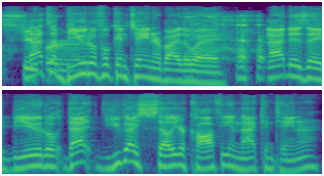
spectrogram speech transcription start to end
super That's a beautiful container, by the way. That is a beautiful. That you guys sell your coffee in that container?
